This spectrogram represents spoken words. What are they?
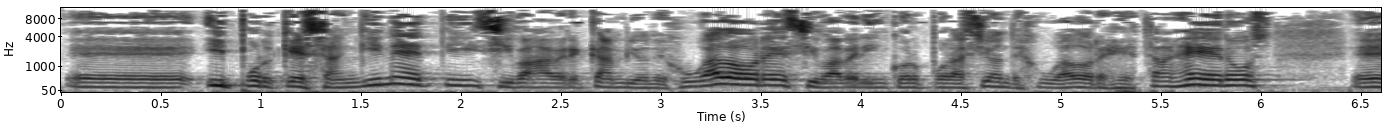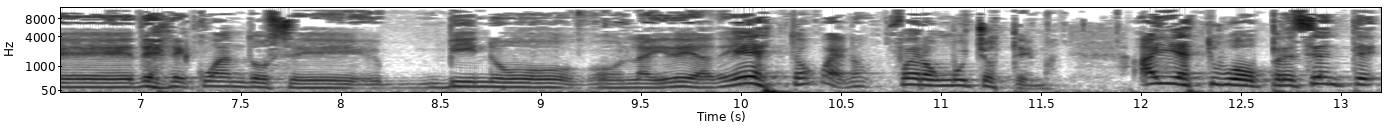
eh, y por qué Sanguinetti, si va a haber cambio de jugadores, si va a haber incorporación de jugadores extranjeros, eh, desde cuándo se vino con la idea de esto, bueno, fueron muchos temas. Ahí estuvo presente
